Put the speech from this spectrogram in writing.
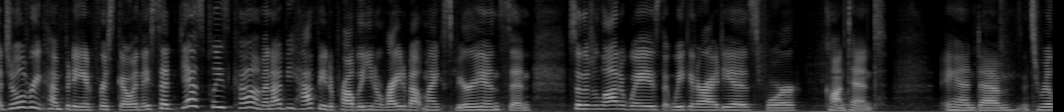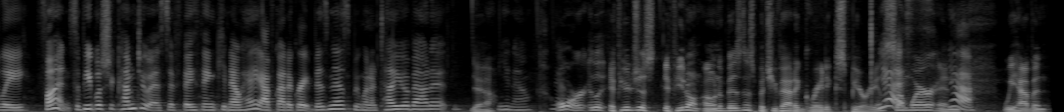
a jewelry company in Frisco, and they said, yes, please come, and I'd be happy to probably, you know, write about my experience, and so there's a lot of ways that we get our ideas for content. And um, it's really fun. So people should come to us if they think, you know, hey, I've got a great business. We want to tell you about it. yeah. You know. Yeah. Or if you're just if you don't own a business but you've had a great experience Yes, somewhere and yeah. we haven't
